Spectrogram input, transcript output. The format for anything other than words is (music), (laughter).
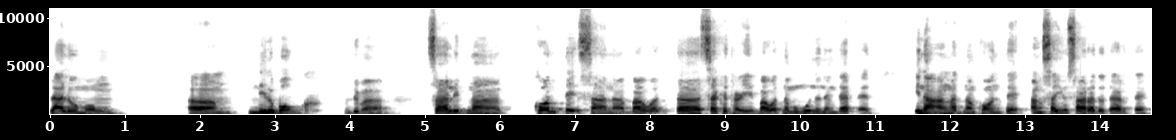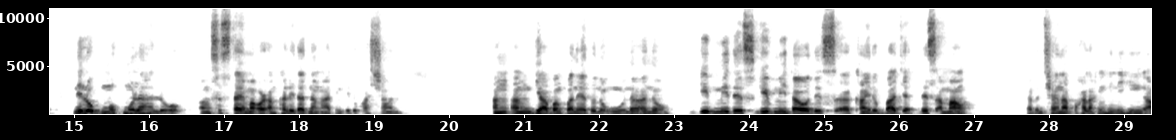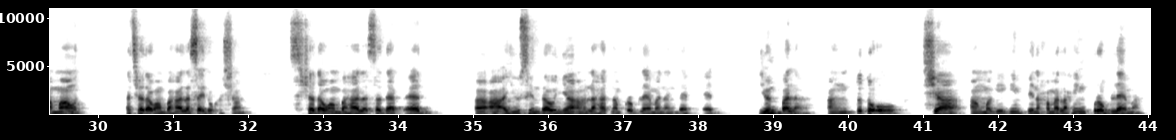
Lalo mong um, nilubog, di ba? Sa halip na konti sana bawat uh, secretary, bawat namumuno ng DepEd, inaangat ng konti. Ang sayo, Sara Duterte, nilugmok mo lalo ang sistema or ang kalidad ng ating edukasyon. Ang ang yabang pa nito nung una, ano, give me this, give me daw this uh, kind of budget, this amount. Meron siyang napakalaking hinihinging amount at siya daw ang bahala sa edukasyon. Siya daw ang bahala sa DepEd, uh, aayusin daw niya ang lahat ng problema ng DepEd. Yun pala, ang totoo, siya ang magiging pinakamalaking problema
